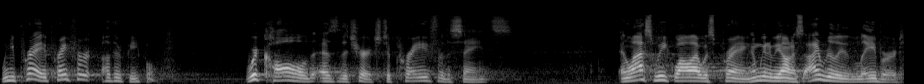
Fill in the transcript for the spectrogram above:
When you pray, pray for other people. We're called as the church to pray for the saints. And last week, while I was praying, I'm going to be honest, I really labored.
